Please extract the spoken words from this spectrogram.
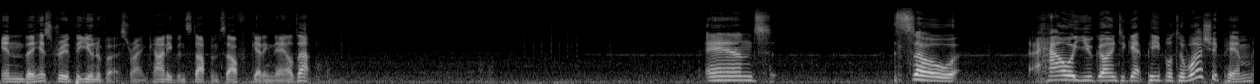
in the history of the universe, right? Can't even stop himself from getting nailed up. And so, how are you going to get people to worship him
